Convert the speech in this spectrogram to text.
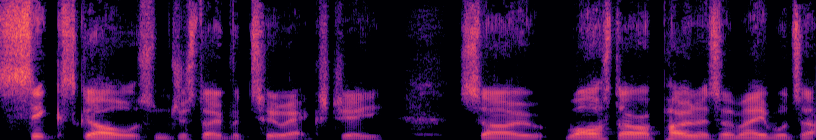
six goals from just over two xg. So whilst our opponents are able to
